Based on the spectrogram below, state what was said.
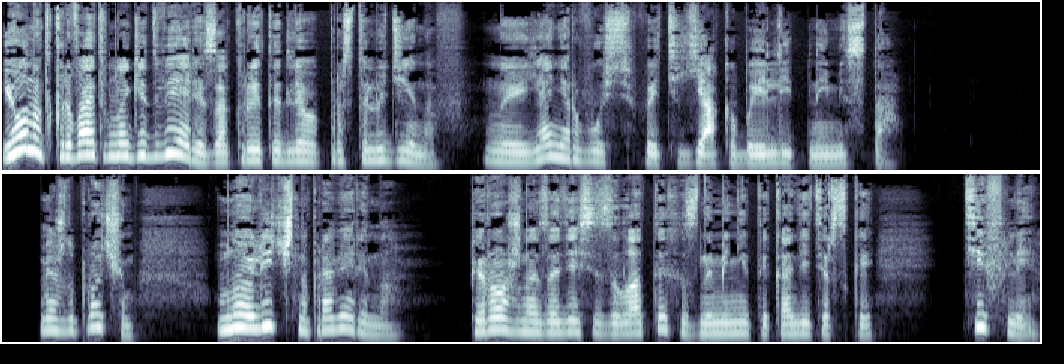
И он открывает многие двери, закрытые для простолюдинов. Но и я не рвусь в эти якобы элитные места. Между прочим, мною лично проверено. Пирожное за 10 золотых из знаменитой кондитерской Тифли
